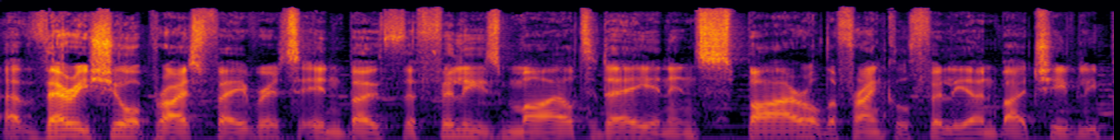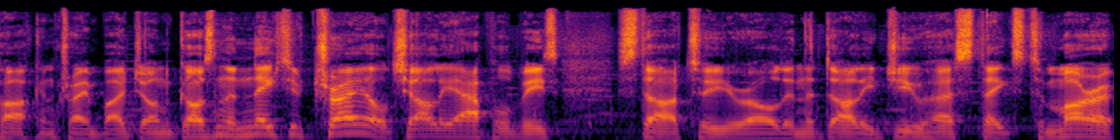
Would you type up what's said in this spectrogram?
Uh, very short price favourites in both the Fillies Mile today and Inspiral, the Frankel filly owned by Cheveley Park and trained by John Gosden, and Native Trail, Charlie Appleby's star two year old in the Darley Dewhurst Stakes tomorrow.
